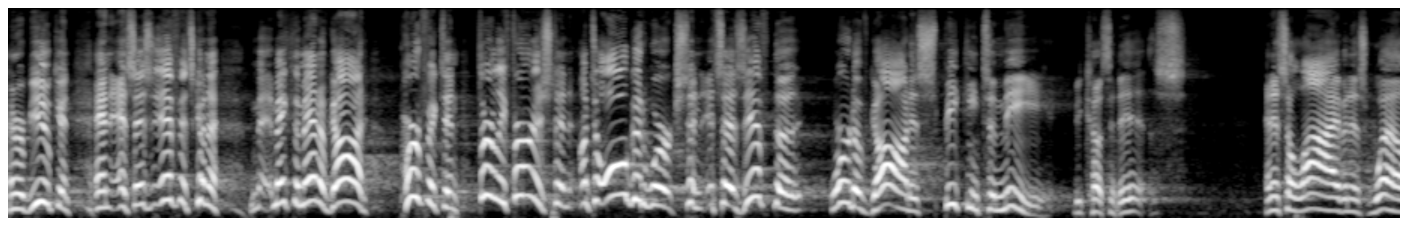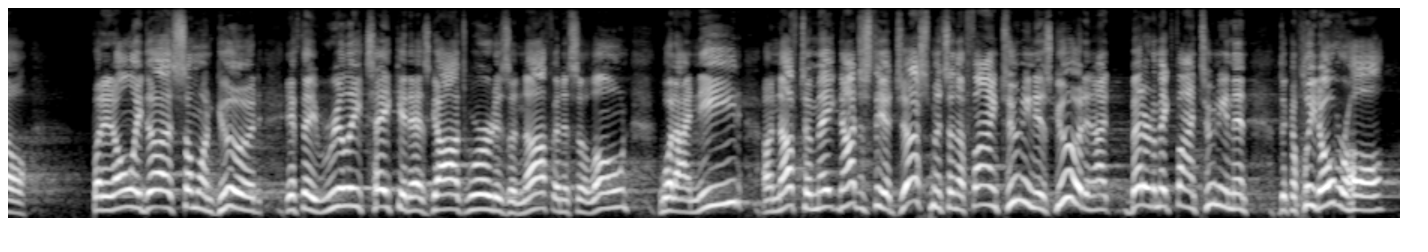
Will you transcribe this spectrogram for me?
and rebuke. And, and it's as if it's going to make the man of God perfect and thoroughly furnished and unto all good works. And it's as if the word of God is speaking to me because it is. And it's alive and it's well but it only does someone good if they really take it as God's word is enough and it's alone what I need, enough to make not just the adjustments and the fine tuning is good, and I better to make fine tuning than the complete overhaul.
